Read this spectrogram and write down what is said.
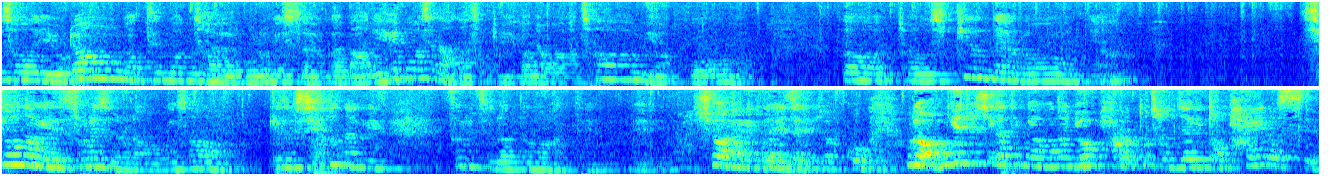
저는 요령 같은 건 잘 모르겠어요. 그러니까 많이 해보진 않아서 또 이번 영화가 처음이었고, 그래서 저는 시키는 대로 그냥 시원하게 소리 지르라고 해서 계속 시원하게 소리 질렀던 것 같아요. 네. 시원하게 네네. 보내주셨고 우리 엄기준 씨 같은 경우는 요 바로 또 전작이 더 바이러스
